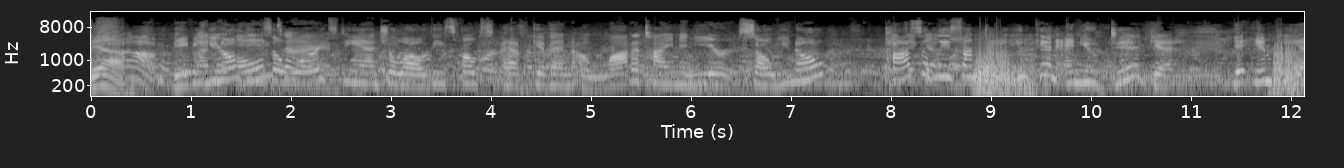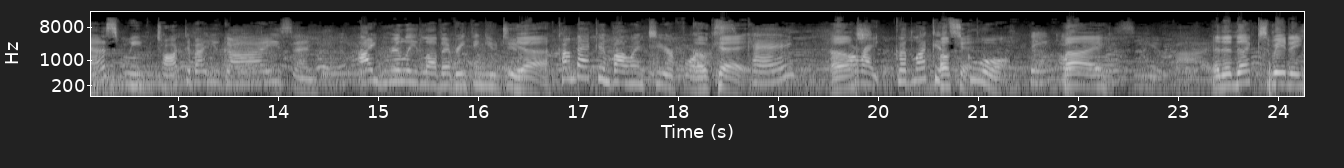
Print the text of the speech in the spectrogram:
Yeah. Yeah, maybe. On You know, these time. awards, D'Angelo, these folks have given a lot of time and years. So, you know, possibly someday you can, and you did get your MPS. We talked about you guys, and I really love everything you do. Yeah. Come back and volunteer for Okay. us. Okay. I'll All s- right. Good luck at Okay. school. Thank you. Bye. See you. Bye. In the next meeting,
